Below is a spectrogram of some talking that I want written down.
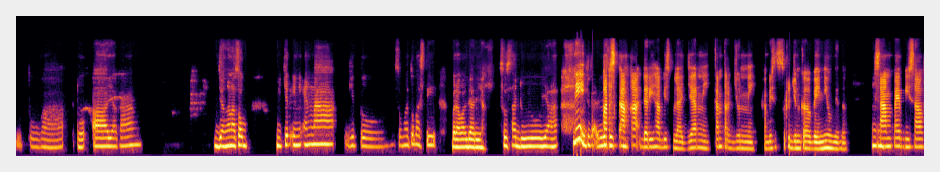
Itu kak, doa ya kan. Jangan langsung mikir ini enak gitu. Semua itu pasti berawal dari yang susah dulu ya. Nih juga dulu pas susah. kakak dari habis belajar nih, kan terjun nih, habis terjun ke venue gitu. Mm-hmm. Sampai bisa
